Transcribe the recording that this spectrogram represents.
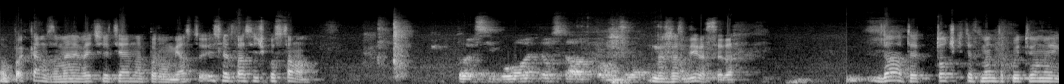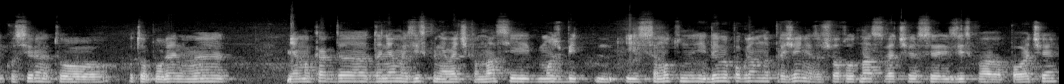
Но пак казвам, за мен вече тя е на първо място и след това всичко останало. Тоест и головете остават по-назад. Разбира се, да. Да, те точките в момента, които имаме и класирането, като погледнем, няма как да, да няма изисквания вече към нас и може би и самото и да има по-голямо напрежение, защото от нас вече се изисква повече.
